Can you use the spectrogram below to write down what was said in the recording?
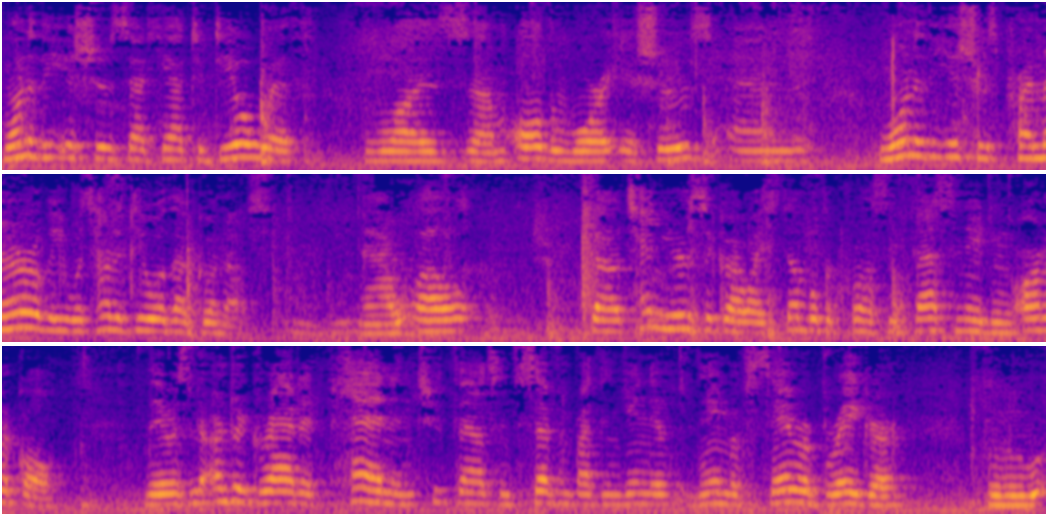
One of the issues that he had to deal with was um, all the war issues, and one of the issues primarily was how to deal with agunos. Now, well, about 10 years ago, I stumbled across a fascinating article. There was an undergrad at Penn in 2007 by the name of, Sarah Brager, who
